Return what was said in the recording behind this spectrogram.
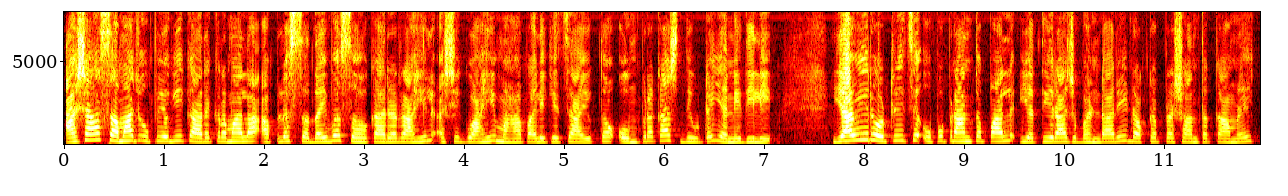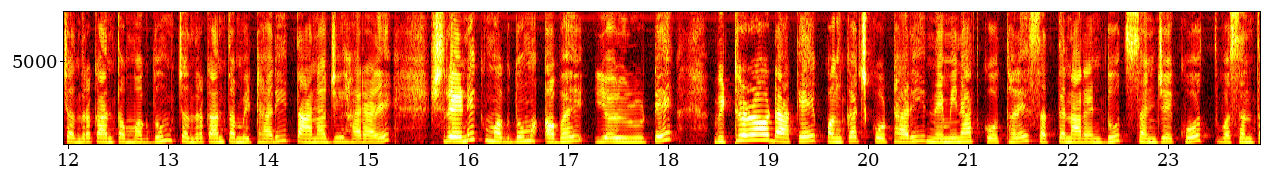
अशा समाज उपयोगी कार्यक्रमाला आपलं सदैव सहकार्य राहील अशी ग्वाही महापालिकेचे आयुक्त ओमप्रकाश दिवटे यांनी दिली. यावेळी रोटरीचे उपप्रांतपाल यतिराज भंडारी डॉक्टर प्रशांत कांबळे चंद्रकांत मगदूम चंद्रकांत मिठारी तानाजी हराळे श्रेणिक मगदूम अभय येळुटे विठ्ठलराव डाके पंकज कोठारी नेमिनाथ कोथळे सत्यनारायण दूत संजय खोत वसंत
